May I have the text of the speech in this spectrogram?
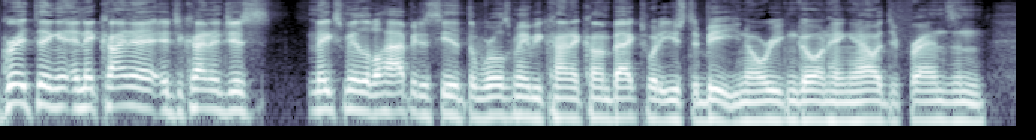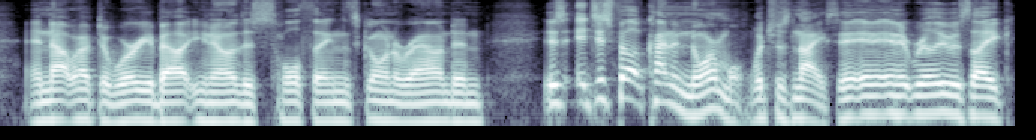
great thing, and it kind of it kind of just makes me a little happy to see that the world's maybe kind of coming back to what it used to be. You know, where you can go and hang out with your friends and and not have to worry about you know this whole thing that's going around, and it just felt kind of normal, which was nice, and, and it really was like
